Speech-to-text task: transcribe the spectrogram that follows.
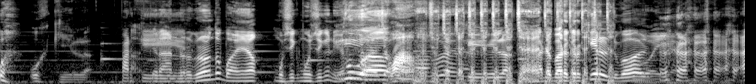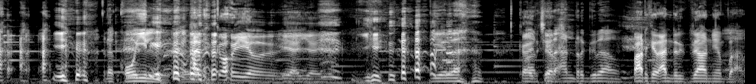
Wah, gila. Parkir underground tuh banyak musik-musik ini ya. Iya, Wah, wah, wah, Ada Burger Kill di bawah. Oh, iya. Ada koil. Ada koil. Iya, iya, iya. Gila. Parkir underground. Parkir undergroundnya bang.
